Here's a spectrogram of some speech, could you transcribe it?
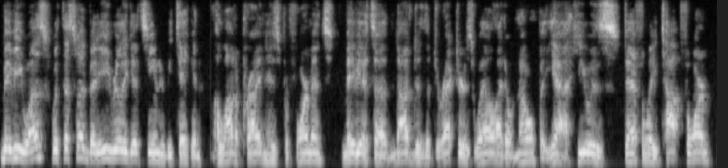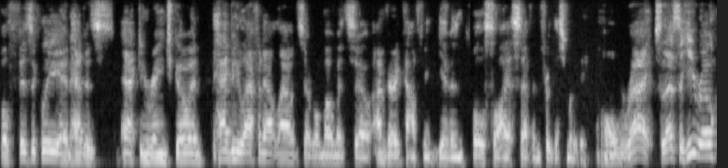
maybe he was with this one, but he really did seem to be taking a lot of pride in his performance. Maybe it's a nod to the director as well. I don't know. But yeah, he was definitely top form, both physically and had his acting range going. Had me laughing out loud several moments. So I'm very confident giving Bull Sly a seven for this movie. All right. So that's the hero.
